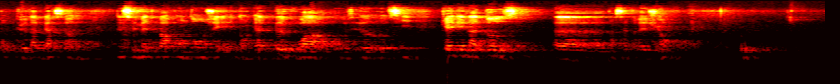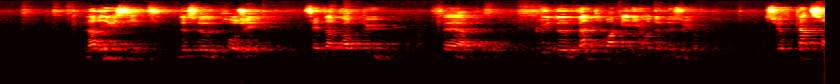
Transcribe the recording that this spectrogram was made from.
pour que la personne ne se mette pas en danger. Donc elle peut voir la dose euh, dans cette région. La réussite de ce projet, c'est d'avoir pu faire plus de 23 millions de mesures sur 400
